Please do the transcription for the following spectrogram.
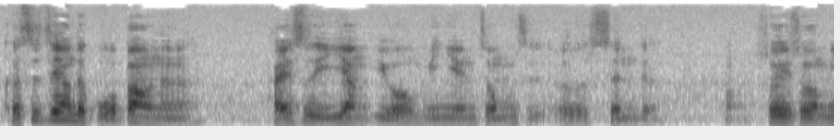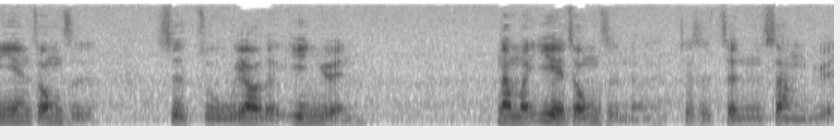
可是这样的果报呢？还是一样由名言种子而生的，哦，所以说名言种子是主要的因缘，那么业种子呢，就是增上缘，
